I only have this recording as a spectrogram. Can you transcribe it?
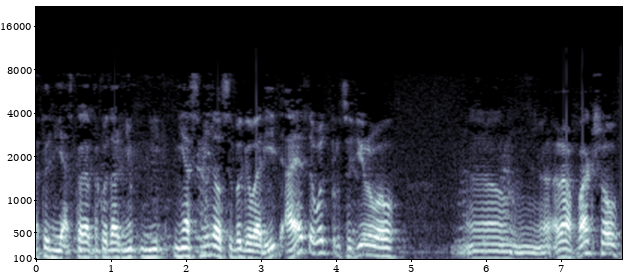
Это не я сказал, я такой даже не, не, не осмелился бы говорить, а это вот процитировал эм, Раф Вакшел,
